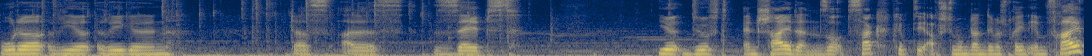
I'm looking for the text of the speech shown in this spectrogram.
oder wir regeln das alles selbst. Ihr dürft entscheiden. So, zack, gibt die Abstimmung dann dementsprechend eben frei.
